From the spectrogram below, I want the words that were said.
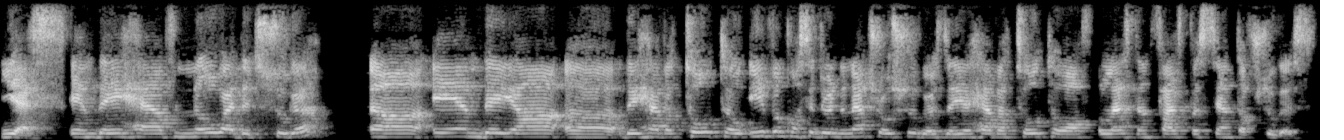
Yes, and they have no added sugar. Uh, and they are uh, they have a total, even considering the natural sugars, they have a total of less than five percent of sugars.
